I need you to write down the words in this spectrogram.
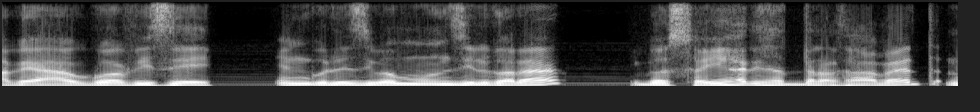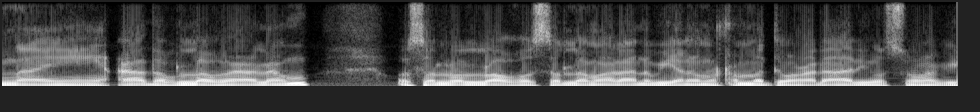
আগে আগ ফিসে এনগুলি জীবন মঞ্জিল করা, এবার সহি হাদিসের দ্বারা সাহাবেদ নাই। আদাবুল্লাহ আলম। ওসল্লাল্লাহু ওয়াসাল্লাম আলা নবিয়ানা আলম মোহাম্মদ আলী ওসহাবি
